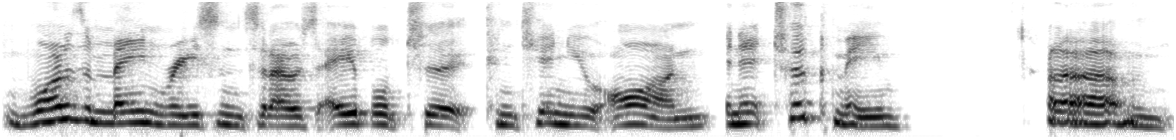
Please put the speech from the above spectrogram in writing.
one of the main reasons that I was able to continue on, and it took me um,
